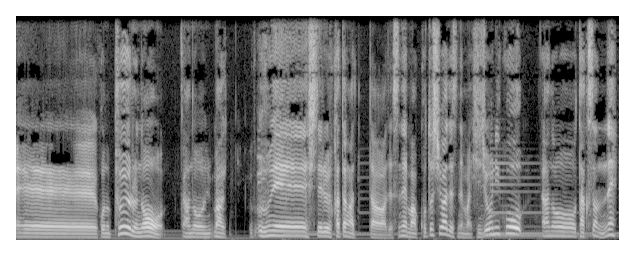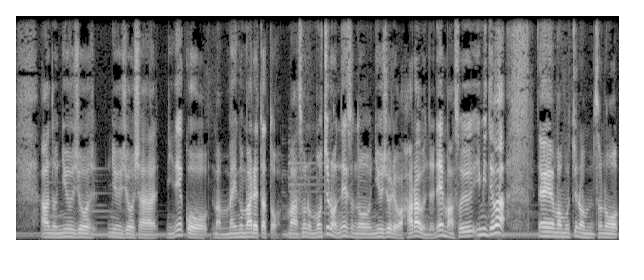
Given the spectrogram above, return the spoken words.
えー、このプールのあの、まあ、運営してる方々はですね、まあ、今年はですね、まあ、非常にこう、あの、たくさんのね、あの、入場、入場者にね、こう、まあ、恵まれたと。まあ、その、もちろんね、その入場料を払うんでね、まあ、そういう意味では、えー、まあ、もちろん、その、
